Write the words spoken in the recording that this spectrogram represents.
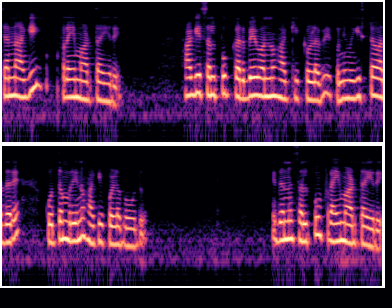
ಚೆನ್ನಾಗಿ ಫ್ರೈ ಮಾಡ್ತಾ ಇರಿ. ಹಾಗೆ ಸ್ವಲ್ಪ ಕರಿಬೇವನ್ನು ಹಾಕಿಕೊಳ್ಳಬೇಕು. ನಿಮಗೆ ಇಷ್ಟವಾದರೆ ಕೊತ್ತಂಬರಿನೂ ಹಾಕಿಕೊಳ್ಳಬಹುದು. ಇದನ್ನು ಸ್ವಲ್ಪ ಫ್ರೈ ಮಾಡ್ತಾ ಇರಿ.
